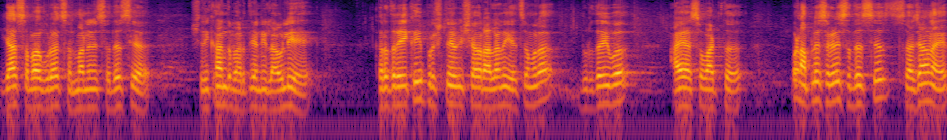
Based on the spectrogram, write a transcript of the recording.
या सभागृहात सन्माननीय सदस्य श्रीकांत भारती यांनी लावली आहे. खरं तर एकही प्रश्न या विषयावर आला नाही याचं मला दुर्दैव आहे असं वाटतं. पण आपले सगळे सदस्य सजाण आहेत.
